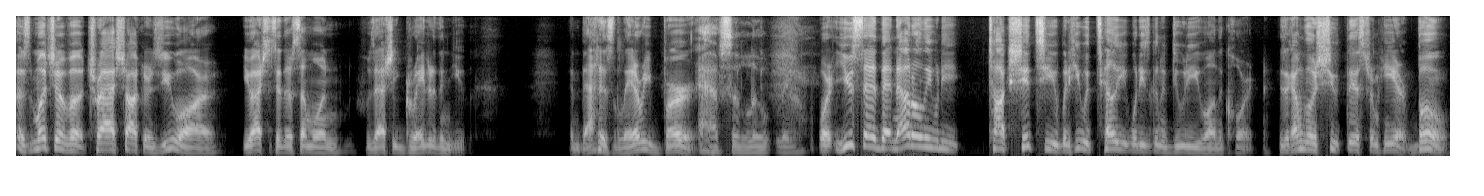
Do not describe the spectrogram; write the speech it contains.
as much of a trash talker as you are, you actually say there's someone who's actually greater than you. And that is Larry Bird. Absolutely. Or you said that not only would he talk shit to you, but he would tell you what he's going to do to you on the court. He's like, I'm going to shoot this from here. Boom.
